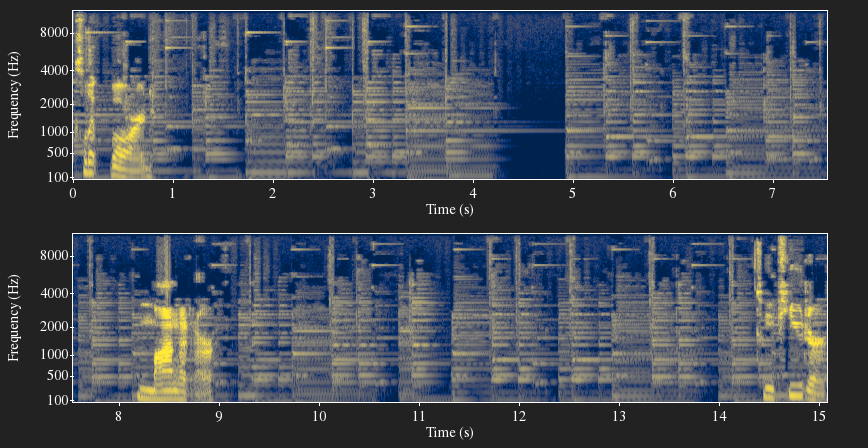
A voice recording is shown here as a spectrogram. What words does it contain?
clipboard, monitor, computer.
